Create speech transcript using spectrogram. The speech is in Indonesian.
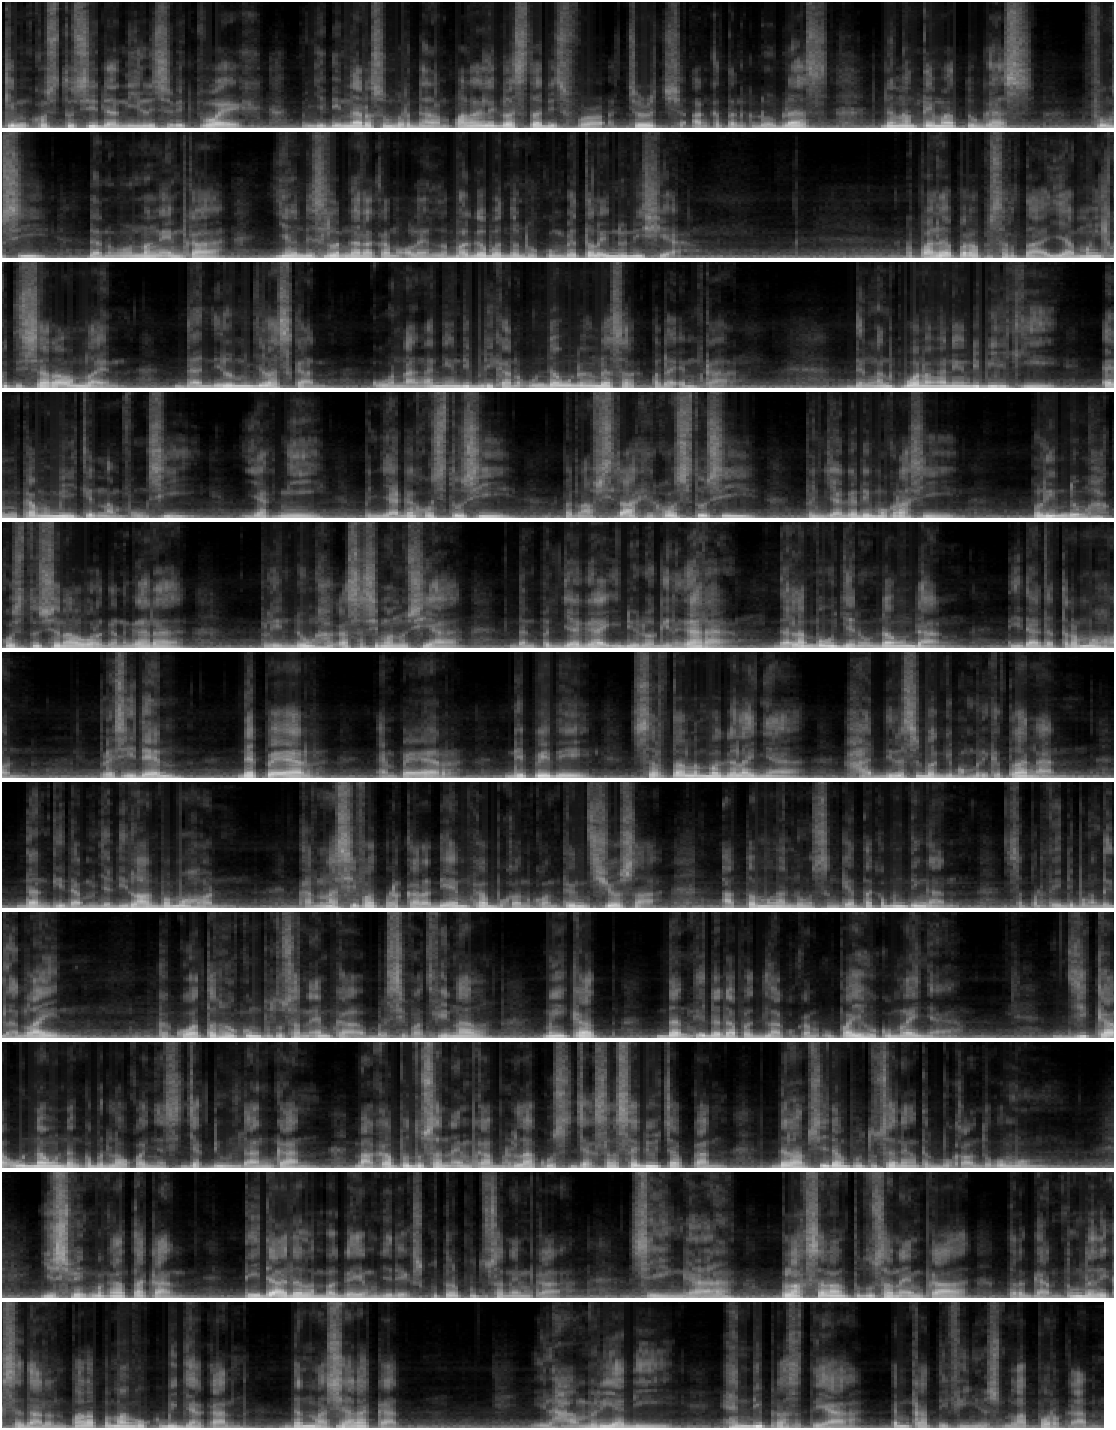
Hakim Konstitusi Daniel Poech menjadi narasumber dalam Paralegal Studies for Church angkatan ke-12 dengan tema tugas, fungsi, dan wewenang MK yang diselenggarakan oleh Lembaga Bantuan Hukum Betel Indonesia. Kepada para peserta yang mengikuti secara online, Daniel menjelaskan kewenangan yang diberikan Undang-Undang Dasar kepada MK. Dengan kewenangan yang dimiliki, MK memiliki enam fungsi, yakni penjaga konstitusi, penafsir akhir konstitusi, penjaga demokrasi, pelindung hak konstitusional warga negara, pelindung hak asasi manusia, dan penjaga ideologi negara. Dalam pengujian undang-undang, tidak ada termohon. Presiden, DPR, MPR, DPD, serta lembaga lainnya hadir sebagai memberi keterangan dan tidak menjadi lawan pemohon. Karena sifat perkara di MK bukan kontensiosa atau mengandung sengketa kepentingan seperti di pengadilan lain. Kekuatan hukum putusan MK bersifat final, mengikat, dan tidak dapat dilakukan upaya hukum lainnya. Jika undang-undang keberlakuannya sejak diundangkan, maka putusan MK berlaku sejak selesai diucapkan dalam sidang putusan yang terbuka untuk umum. Yusmik mengatakan, tidak ada lembaga yang menjadi eksekutor putusan MK, sehingga pelaksanaan putusan MK tergantung dari kesadaran para pemangku kebijakan dan masyarakat. Ilham Riyadi, Hendi Prasetya, MKTV News melaporkan.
